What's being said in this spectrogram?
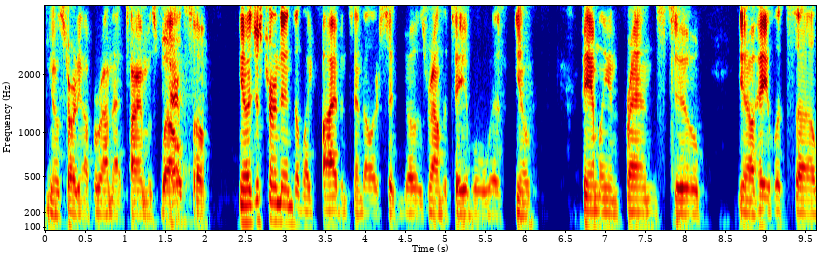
you know starting up around that time as well. Sure. So you know, it just turned into like five and ten dollars sit and goes around the table with you know family and friends to you know, hey, let's uh,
